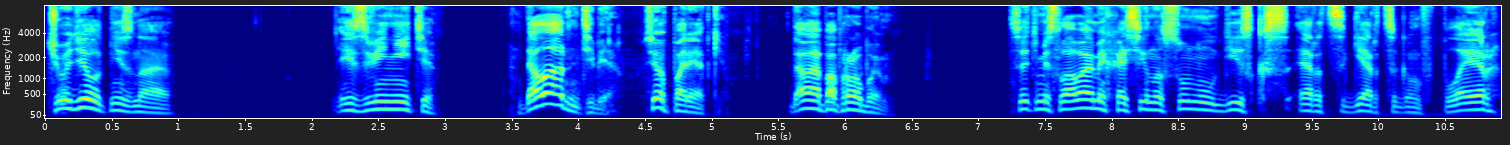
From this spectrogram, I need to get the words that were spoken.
Чего делать, не знаю. Извините. Да ладно тебе, все в порядке. Давай попробуем. С этими словами Хасина сунул диск с эрцгерцогом в плеер.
